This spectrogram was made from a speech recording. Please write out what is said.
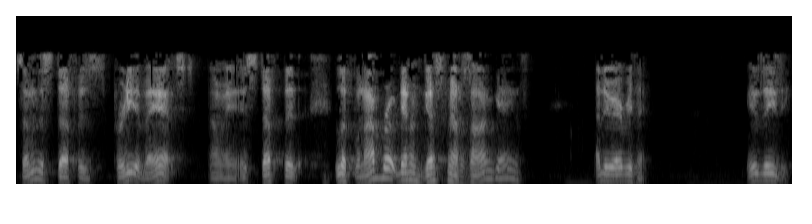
Some of this stuff is pretty advanced. I mean, it's stuff that look when I broke down Gus Malzahn games, I knew everything. It was easy.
